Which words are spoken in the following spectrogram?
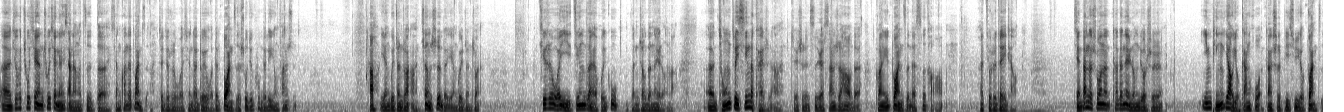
呃，就会出现出现“联想”两个字的相关的段子啊，这就是我现在对我的段子数据库的利用方式。好，言归正传啊，正式的言归正传，其实我已经在回顾本周的内容了。呃，从最新的开始啊，这是四月三十号的关于段子的思考，啊，就是这一条。简单的说呢，它的内容就是，音频要有干货，但是必须有段子。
